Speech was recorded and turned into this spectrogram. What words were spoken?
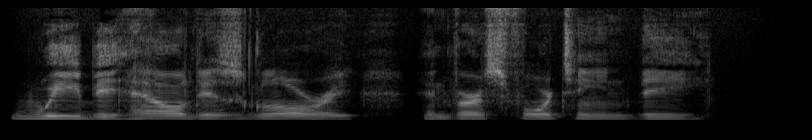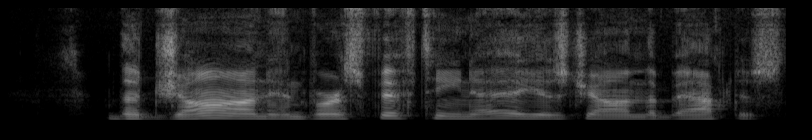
We beheld his glory in verse 14b. The John in verse 15a is John the Baptist.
